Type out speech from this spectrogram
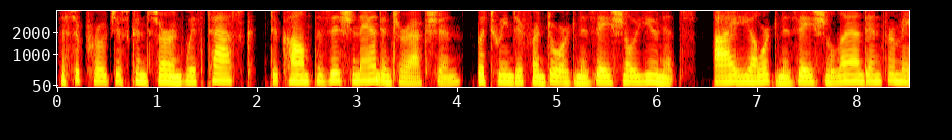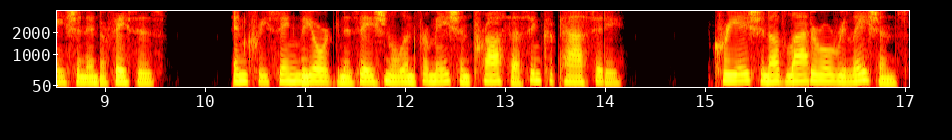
This approach is concerned with task decomposition and interaction between different organizational units, i.e., organizational and information interfaces. Increasing the organizational information processing capacity. Creation of lateral relations.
